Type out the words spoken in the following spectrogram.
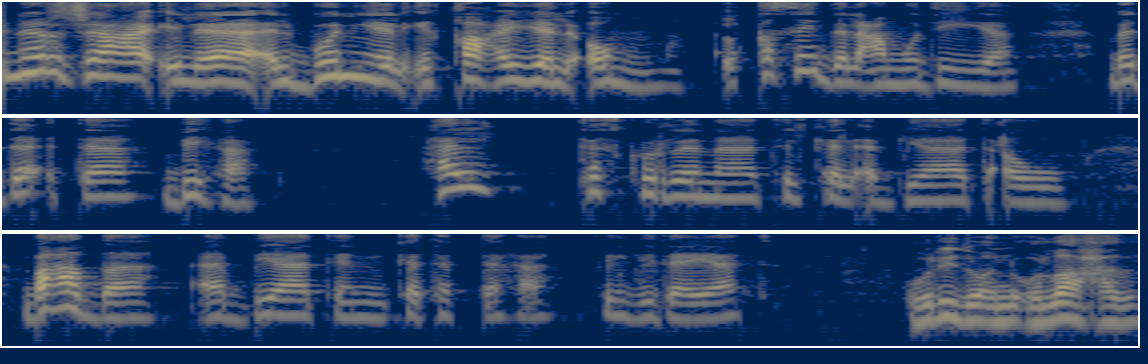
لنرجع إلى البنية الإيقاعية الأم القصيدة العمودية بدأت بها هل تذكر لنا تلك الأبيات أو بعض أبيات كتبتها في البدايات؟ أريد أن ألاحظ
